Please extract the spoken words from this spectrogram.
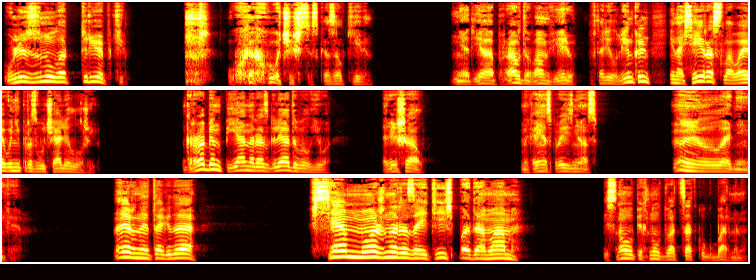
улизнул от трепки. — Ухохочешься, — сказал Кевин. — Нет, я правда вам верю, — повторил Линкольн, и на сей раз слова его не прозвучали ложью. Гробин пьяно разглядывал его, решал. Наконец произнес. — Ну и ладненько. Наверное, тогда всем можно разойтись по домам и снова пихнул двадцатку к бармену.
